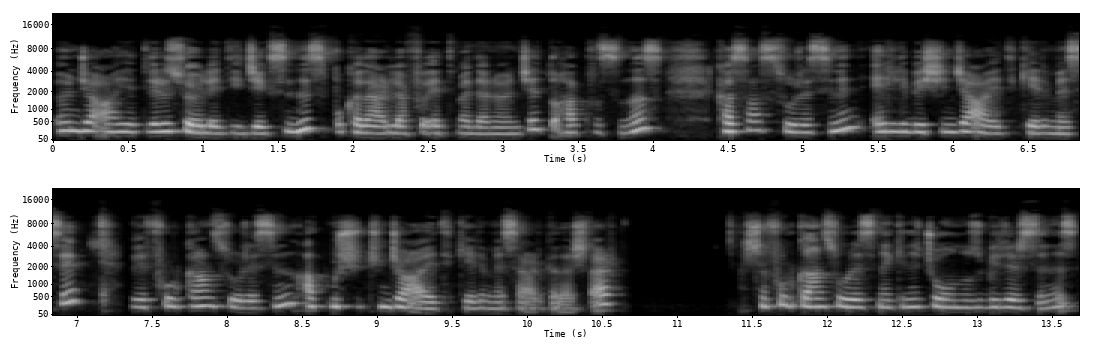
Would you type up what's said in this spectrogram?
Önce ayetleri söyle diyeceksiniz bu kadar lafı etmeden önce haklısınız. Kasas suresinin 55. ayet kelimesi ve Furkan suresinin 63. ayet kelimesi arkadaşlar. İşte Furkan suresindekini çoğunuz bilirsiniz.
